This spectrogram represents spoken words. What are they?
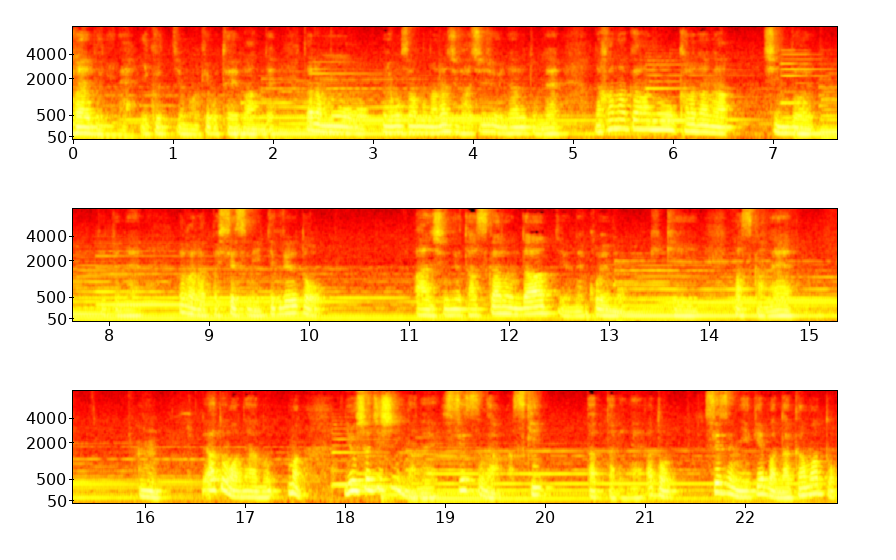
ライブにね行くっていうのが結構定番で。ただもう親御さんも7080になるとねなかなかあの体がしんどいって言ってね。だからやっぱ施設に行ってくれると安心で助かるんだっていうね声も聞きますかね。うん、であとはねあの、まあ、利用者自身がね施設が好きだったりねあと施設に行けば仲間と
